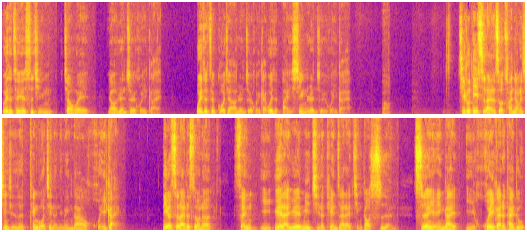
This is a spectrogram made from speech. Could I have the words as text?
为了这些事情，教会要认罪悔改，为着这个国家认罪悔改，为着百姓认罪悔改啊！啊，基督第一次来的时候，传讲的信息是天国近了，你们应该要悔改。第二次来的时候呢？神以越来越密集的天灾来警告世人，世人也应该以悔改的态度，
